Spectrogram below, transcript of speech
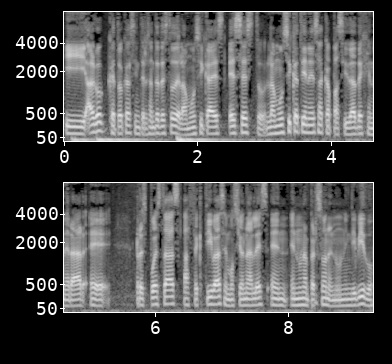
Y algo que tocas interesante de esto de la música es, es esto. La música tiene esa capacidad de generar eh, respuestas afectivas, emocionales en, en una persona, en un individuo.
